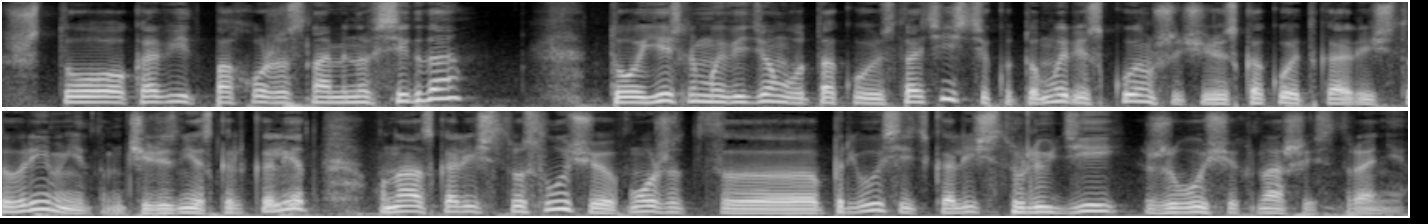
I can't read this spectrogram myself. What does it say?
что ковид, похоже, с нами навсегда – то если мы ведем вот такую статистику, то мы рискуем, что через какое-то количество времени, там, через несколько лет, у нас количество случаев может э, превысить количество людей, живущих в нашей стране.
